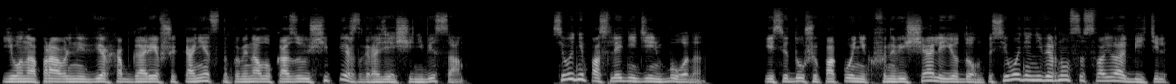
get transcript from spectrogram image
Его направленный вверх обгоревший конец напоминал указывающий перст, грозящий небесам. Сегодня последний день Бона. Если души покойников и навещали ее дом, то сегодня они вернутся в свою обитель,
